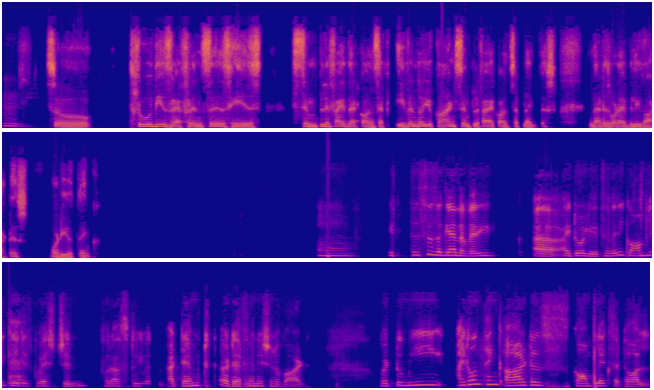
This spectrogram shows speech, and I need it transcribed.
Hmm. So through these references, he's simplified that concept, even though you can't simplify a concept like this. That is what I believe art is. What do you think? Uh, it, this is again a very, uh, I told you, it's a very complicated question for us to even attempt a definition of art. But to me, I don't think art is complex at all.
